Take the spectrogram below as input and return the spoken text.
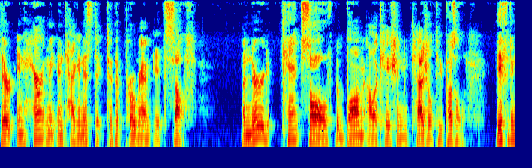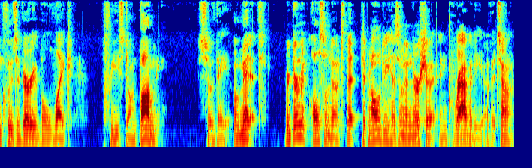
they're inherently antagonistic to the program itself. A nerd can't solve the bomb allocation casualty puzzle if it includes a variable like, please don't bomb me. So they omit it. McDermott also notes that technology has an inertia and gravity of its own,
